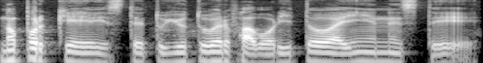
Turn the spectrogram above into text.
no porque este tu youtuber favorito ahí en este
